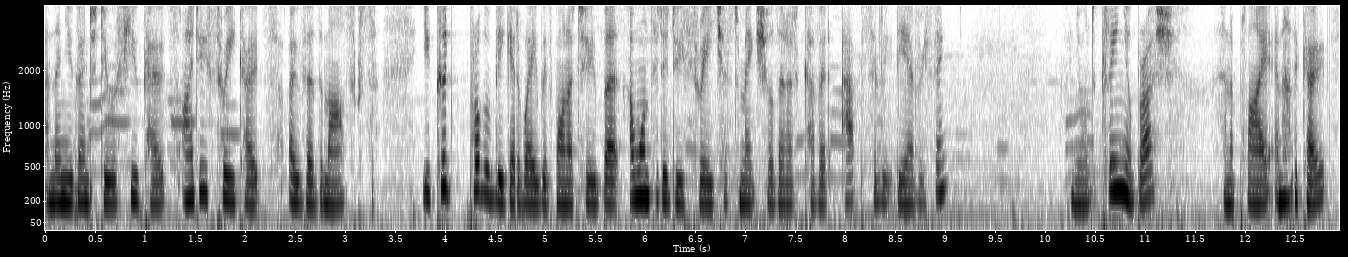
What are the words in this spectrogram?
and then you're going to do a few coats. I do three coats over the masks. You could probably get away with one or two but I wanted to do three just to make sure that I'd covered absolutely everything. And you want to clean your brush and apply another coat.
